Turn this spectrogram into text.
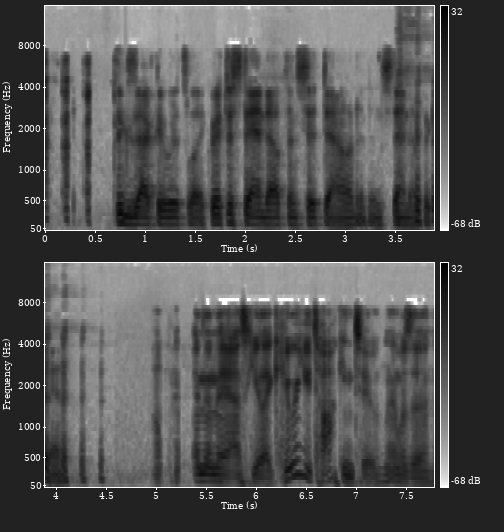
it's exactly what it's like. We have to stand up and sit down and then stand up again. and then they ask you like, "Who are you talking to?" That was a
